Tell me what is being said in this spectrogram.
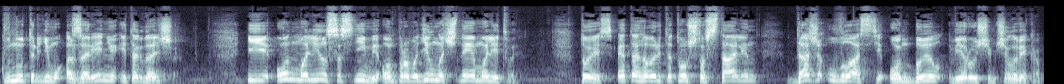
к внутреннему озарению и так дальше. И он молился с ними, он проводил ночные молитвы. То есть это говорит о том, что Сталин, даже у власти, он был верующим человеком.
